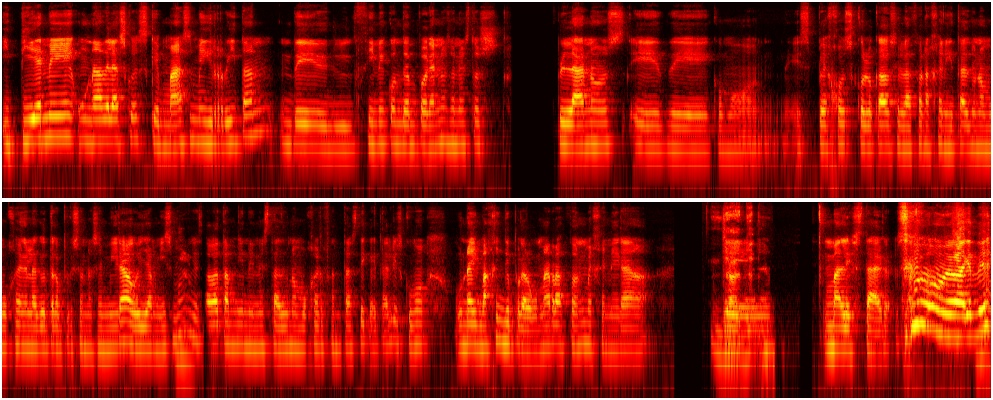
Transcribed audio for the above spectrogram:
y tiene una de las cosas que más me irritan del cine contemporáneo son estos planos eh, de como espejos colocados en la zona genital de una mujer en la que otra persona se mira o ella misma, que estaba también en esta de una mujer fantástica y tal, y es como una imagen que por alguna razón me genera Ya, eh, malestar. Es como me parece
